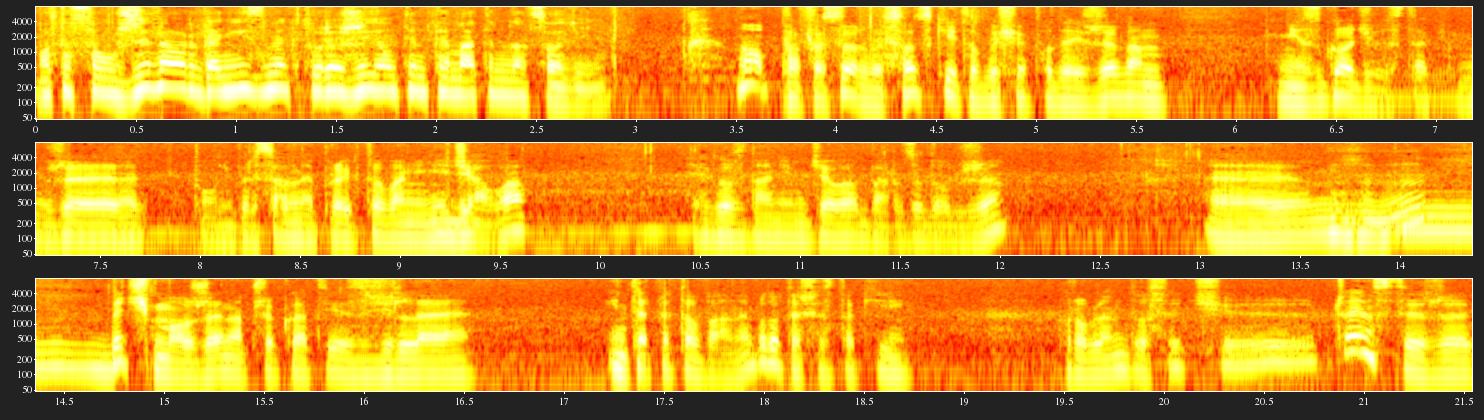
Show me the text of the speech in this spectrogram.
bo to są żywe organizmy, które żyją tym tematem na co dzień. No, profesor Wysocki to by się podejrzewam nie zgodził z takim, że to uniwersalne projektowanie nie działa. Jego zdaniem działa bardzo dobrze. Em, Być może na przykład jest źle interpretowane, bo to też jest taki problem dosyć y, częsty, że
